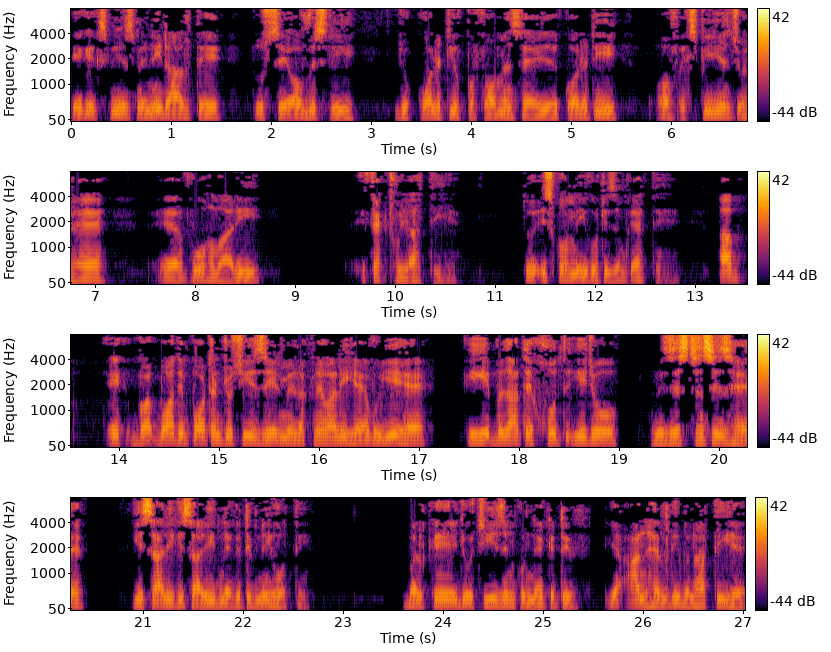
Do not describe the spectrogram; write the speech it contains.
ایک ایکسپیرئنس میں نہیں ڈالتے، تو اس سے آبویسلی جو کوالٹی آف پرفارمنس ہے، یا کوالٹی آف ایکسپیرئنس جو ہے وہ ہماری افیکٹ ہو جاتی ہے۔ تو اس کو ہم ایگوٹزم کہتے ہیں۔ اب ایک بہت امپورٹنٹ جو چیز ذہن میں رکھنے والی ہے وہ یہ ہے کہ یہ بذات خود یہ جو ریزسٹنسز ہیں، یہ ساری کی ساری نیگیٹو نہیں ہوتی۔ بلکہ جو چیز ان کو نیگیٹو یا انہیلدی بناتی ہے،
